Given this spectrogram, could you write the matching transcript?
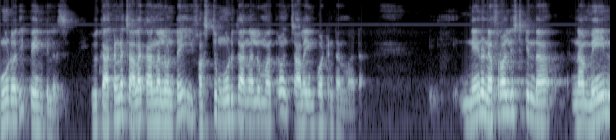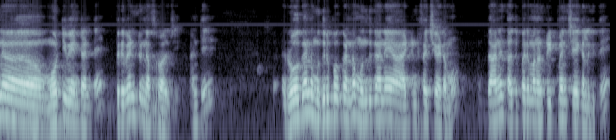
మూడోది పెయిన్ కిల్లర్స్. ఇవి కాకుండా చాలా కారణాలు ఉంటాయి. ఈ ఫస్ట్ మూడు కారణాలు మాత్రం చాలా ఇంపార్టెంట్ అన్నమాట. నేను నెఫ్రాలజిస్ట్ కింద నా మెయిన్ మోటివ్ ఏంటంటే ప్రివెంట్ నెఫ్రాలజీ. అంటే రోగాన్ని ముదిరిపోకుండా ముందుగానే ఐడెంటిఫై చేయడము దాన్ని తదుపరి మనం ట్రీట్మెంట్ చేయగలిగితే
